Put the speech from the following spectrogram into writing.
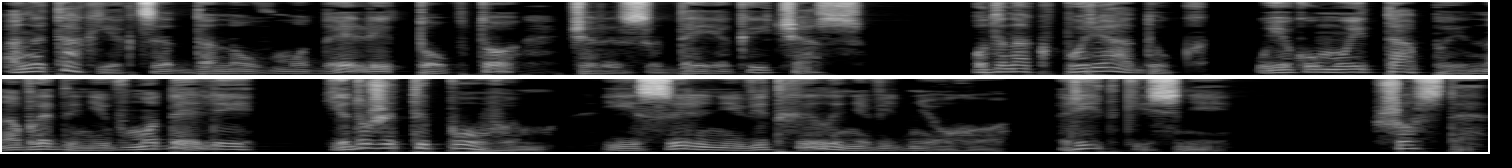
а не так, як це дано в моделі, тобто через деякий час. Однак порядок, у якому етапи, наведені в моделі, є дуже типовим, і сильні відхилення від нього рідкісні. Шосте.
